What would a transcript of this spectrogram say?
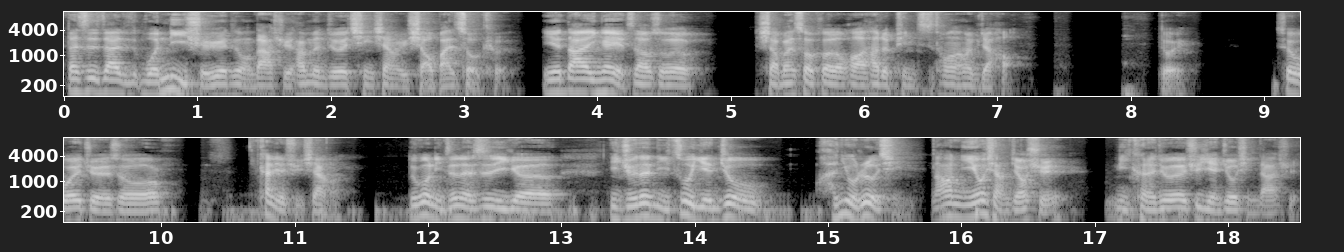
但是在文理学院这种大学，他们就会倾向于小班授课，因为大家应该也知道说，小班授课的话，它的品质通常会比较好。对，所以我会觉得说，看你的取向啊，如果你真的是一个你觉得你做研究很有热情，然后你又想教学，你可能就会去研究型大学。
